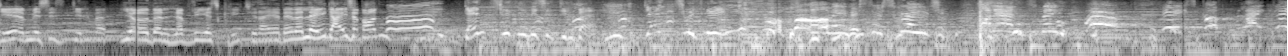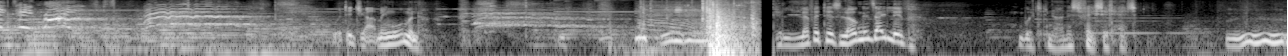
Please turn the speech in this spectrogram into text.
Dear Mrs. Dilber, you're the loveliest creature I have ever laid eyes upon. Ah! Dance with me, Mrs. Dilber. Dance with me. Barmy, Mr. Scrooge! Unends me! He's completely deranged! Ah! What a charming woman. I'll love it as long as I live. What an honest face it has. Ooh.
